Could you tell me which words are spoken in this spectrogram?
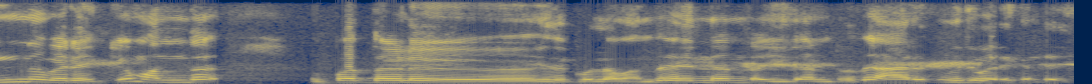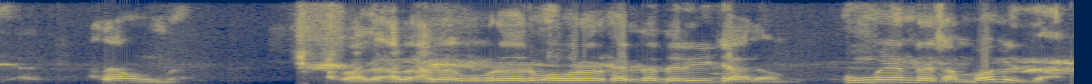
இன்ன வரைக்கும் அந்த முப்பத்தேழு இதுக்குள்ள வந்து எந்தெந்த இதுன்றது யாருக்கும் இது வரைக்கும் தெரியாது. அதான் உண்மை. அப்ப அது அதாவது ஒவ்வொருவரும் ஒவ்வொரு ஒரு கருத்தை தெரிவித்தாலும் உண்மை என்ற சம்பவம் இதுதான்.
